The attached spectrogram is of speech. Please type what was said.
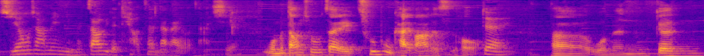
使用上面，你们遭遇的挑战大概有哪些？我们当初在初步开发的时候，对，呃，我们跟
